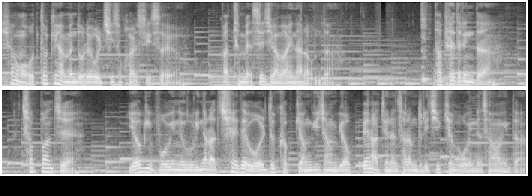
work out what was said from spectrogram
형 어떻게 하면 노력을 지속할 수 있어요? 같은 메시지가 많이 날아온다. 답해드린다. 첫 번째, 여기 보이는 우리나라 최대 월드컵 경기장 몇 배나 되는 사람들이 지켜보고 있는 상황이다.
